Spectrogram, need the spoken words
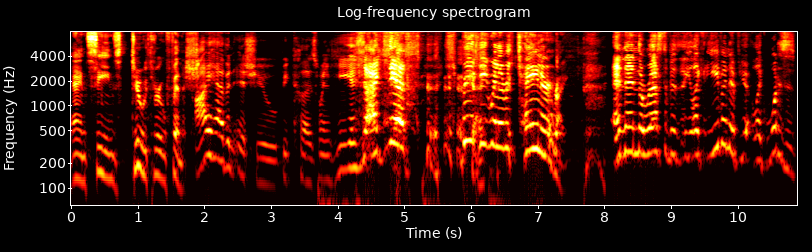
and scenes two through finish. I have an issue because when he is like this, speaking with a retainer, right. And then the rest of it, like, even if you, like, what is his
